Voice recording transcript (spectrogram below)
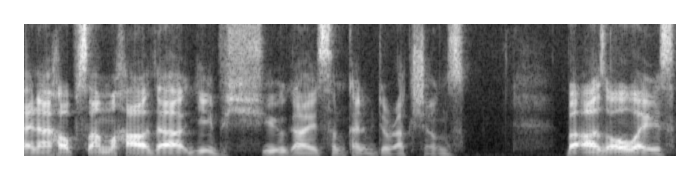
And I hope somehow that gives you guys some kind of directions. But as always,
